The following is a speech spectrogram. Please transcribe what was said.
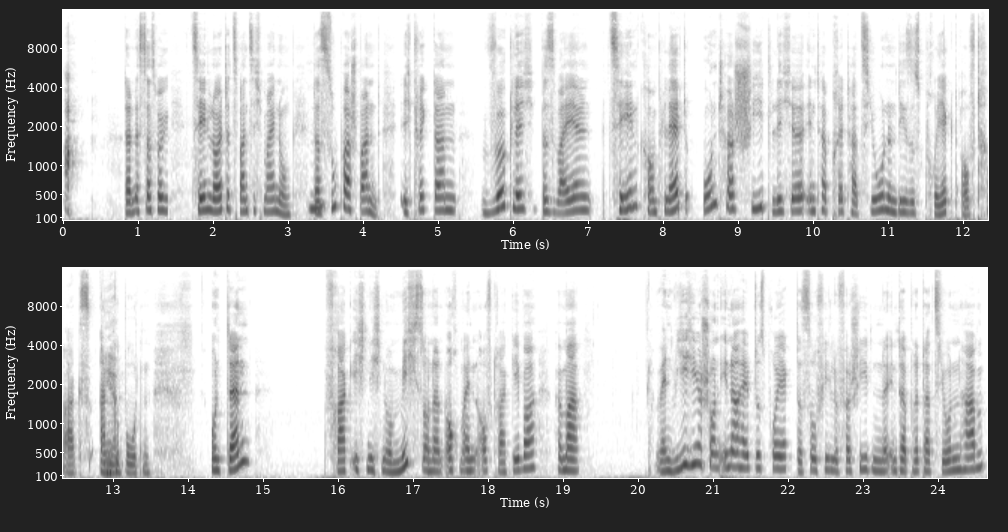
dann ist das wirklich zehn Leute, 20 Meinungen. Das ist super spannend. Ich krieg dann wirklich bisweilen zehn komplett unterschiedliche Interpretationen dieses Projektauftrags angeboten. Und dann frage ich nicht nur mich, sondern auch meinen Auftraggeber, hör mal, wenn wir hier schon innerhalb des Projektes so viele verschiedene Interpretationen haben,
